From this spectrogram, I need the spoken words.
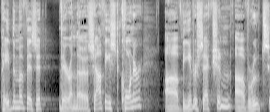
pay them a visit. They're on the southeast corner of the intersection of routes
